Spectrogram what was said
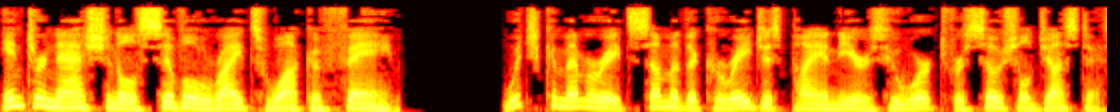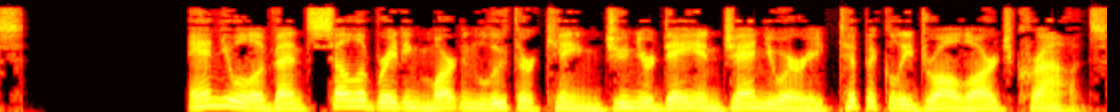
International Civil Rights Walk of Fame, which commemorates some of the courageous pioneers who worked for social justice. Annual events celebrating Martin Luther King Jr. Day in January typically draw large crowds.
